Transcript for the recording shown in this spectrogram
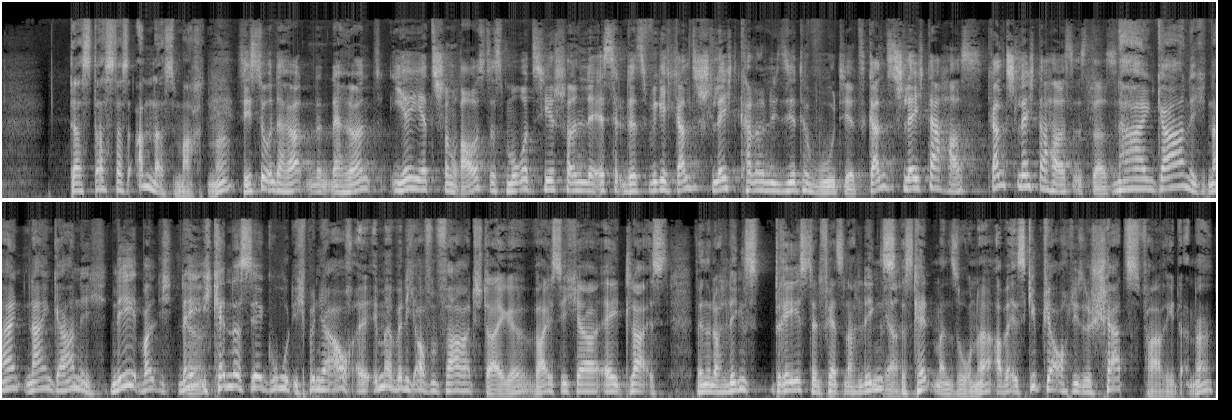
dass das das anders macht. Ne? Siehst du, und da hört, da hört ihr jetzt schon raus, dass Moritz hier schon, das ist wirklich ganz schlecht kanalisierte Wut jetzt. Ganz schlechter Hass. Ganz schlechter Hass ist das. Nein, gar nicht. Nein, nein, gar nicht. Nee, weil ich, nee, ja. ich kenne das sehr gut. Ich bin ja auch, äh, immer wenn ich auf dem Fahrrad steige, weiß ich ja, ey, klar, ist, wenn du nach links drehst, dann fährst du nach links. Ja. Das kennt man so, ne? Aber es gibt ja auch diese Scherzfahrräder, ne?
